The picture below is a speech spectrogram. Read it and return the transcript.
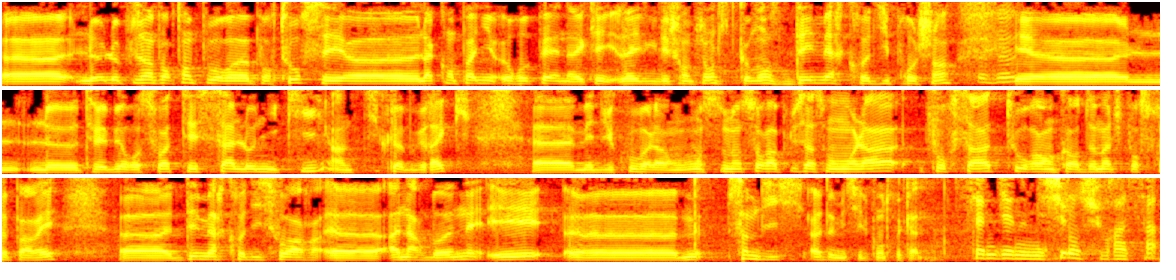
le, plus important pour, euh, pour Tours, c'est euh, la campagne européenne avec la Ligue des Champions qui commence dès mercredi prochain. Mhm. Et euh, le TVB reçoit Thessaloniki, un petit club grec. mais du coup, voilà, on, en saura plus à ce moment-là. Pour ça, Tours a encore deux matchs pour se préparer. dès mercredi soir à Narbonne et samedi à domicile contre Cannes. Samedi à domicile, on suivra ça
